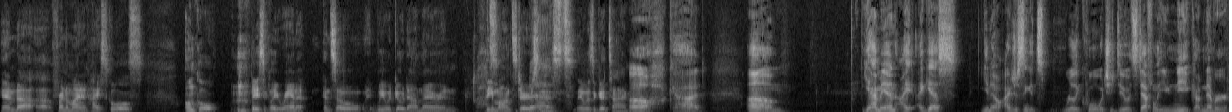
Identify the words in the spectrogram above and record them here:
And uh, a friend of mine in high school's uncle basically ran it, and so we would go down there and be monsters, and it was a good time. Oh God. Um yeah, man, I, I guess, you know, I just think it's really cool what you do. It's definitely unique. I've never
